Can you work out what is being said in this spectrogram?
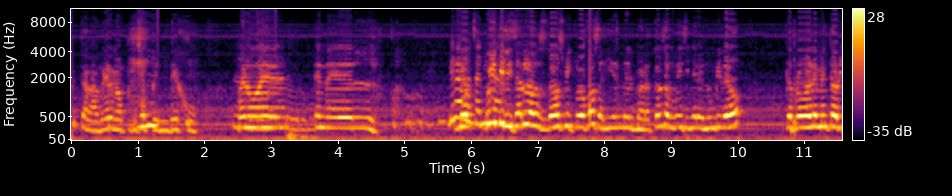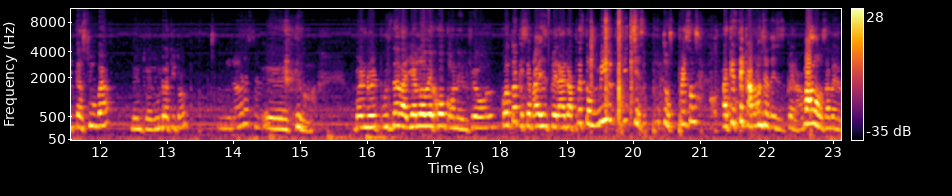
Vete a la verga, pinche pendejo. Bueno, en, en el. Mira Me- voy a utilizar los dos micrófonos ahí en el maratón, se los voy a enseñar en un video que probablemente ahorita suba dentro de un ratito. Mil horas también. Eh, bueno, y pues nada, ya lo dejo con el feo. ¿Cuánto que se va a desesperar? Ha puesto mil pinches putos pesos a que este cabrón se desespera. Vamos a ver.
